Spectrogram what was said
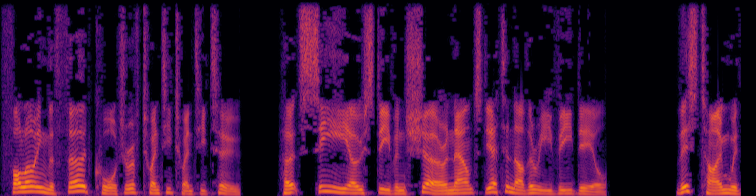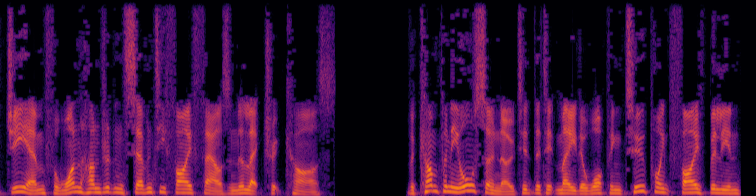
Following the third quarter of 2022, Hertz CEO Stephen Scherr announced yet another EV deal. This time with GM for 175,000 electric cars. The company also noted that it made a whopping $2.5 billion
